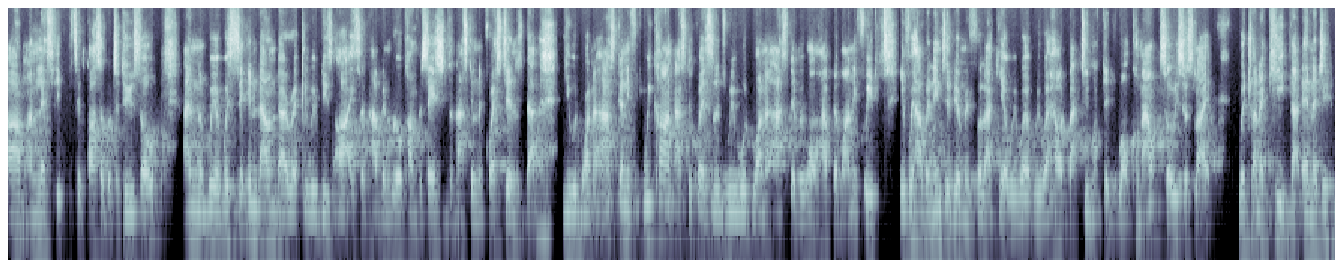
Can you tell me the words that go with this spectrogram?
um, unless it's impossible to do so. And we're we're sitting down directly with these artists and having real conversations and asking the questions that you would want to ask. And if we can't ask the questions we would want to ask, then we won't have them on. If we if we have an interview and we feel like yeah we were we were held back too much, then it won't come out. So it's just like we're trying to keep that energy.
